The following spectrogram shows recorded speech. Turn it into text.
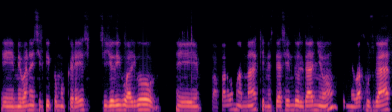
eh, me van a decir que cómo crees. Si yo digo algo, eh, papá o mamá, quien esté haciendo el daño, pues me va a juzgar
